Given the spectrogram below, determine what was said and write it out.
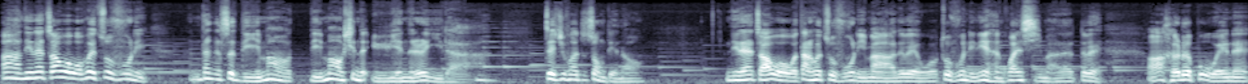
啊，你来找我，我会祝福你。那个是礼貌、礼貌性的语言而已啦，这句话是重点哦。你来找我，我当然会祝福你嘛，对不对？我祝福你，你也很欢喜嘛，对不对？啊，何乐不为呢？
